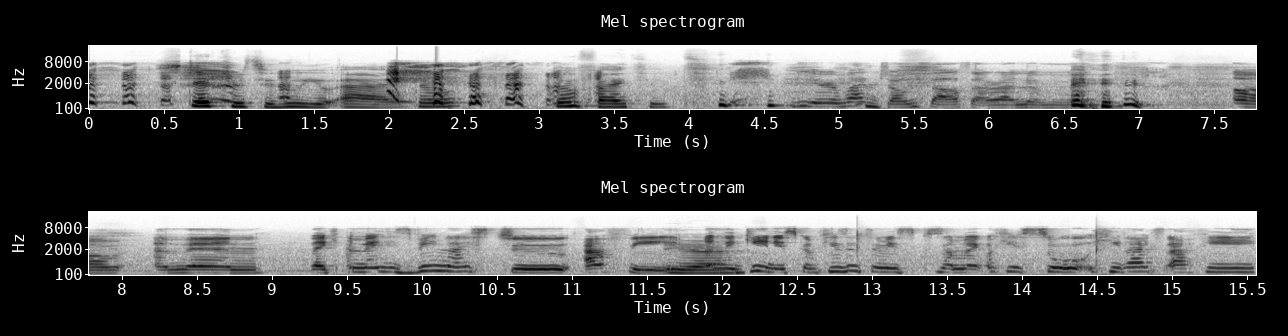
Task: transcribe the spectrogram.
Stay true to who you are. Don't, don't fight it. Yoruba jumps out at random. Um, and then like, and then he's being nice to Afi. Yeah. And again, it's confusing to me because I'm like, okay, so he likes Afi.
